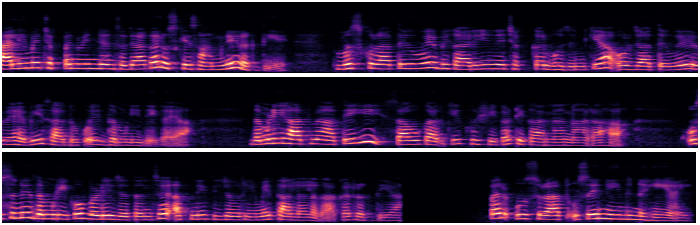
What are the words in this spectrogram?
थाली में छप्पन व्यंजन सजाकर उसके सामने रख दिए। मुस्कुराते हुए भिखारी ने छक्कर भोजन किया और जाते हुए वह भी साधु को एक दमड़ी दे गया। दमड़ी हाथ में आते ही साहूकार की खुशी का ठिकाना ना रहा। उसने दमड़ी को बड़े जतन से अपनी तिजोरी में ताला लगाकर रख दिया। पर उस रात उसे नींद नहीं आई।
